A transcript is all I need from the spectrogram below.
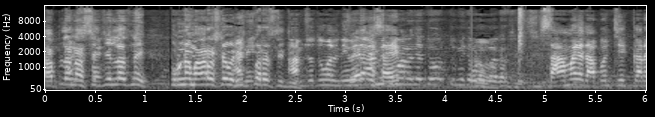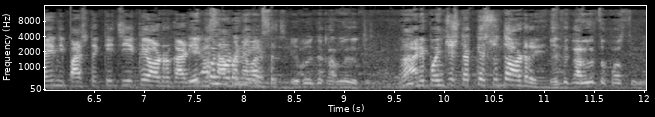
आपला नाशिक जिल्हाच नाही पूर्ण महाराष्ट्रावर हीच परिस्थिती आमचं तुम्हाला निवेदन आहे, आम्ही साहेब. तुम्हाला देतो तुम्ही तेवढं बघा please. सहा महिन्यात आपण चेक करायनी पाच टक्केची एकही ऑर्डर काढली नाही सामान्य माणसाची. येतो इथे कारला देतो. आणि पंचवीस टक्के सुद्धा ऑर्डर आहे. येथे कारला तपास तुम्ही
